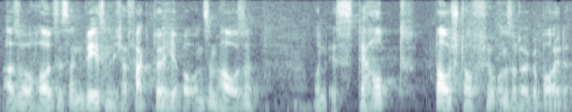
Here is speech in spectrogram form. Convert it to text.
Also Holz ist ein wesentlicher Faktor hier bei uns im Hause und ist der Hauptbaustoff für unsere Gebäude.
